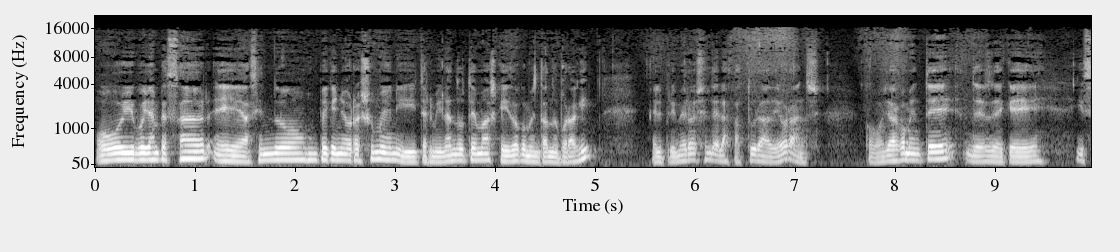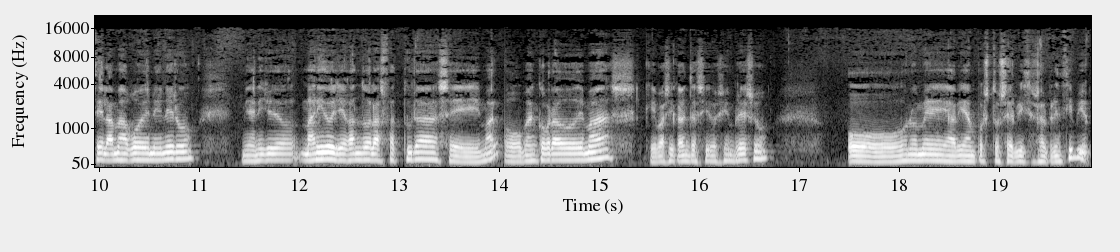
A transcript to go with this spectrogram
Hoy voy a empezar eh, haciendo un pequeño resumen y terminando temas que he ido comentando por aquí. El primero es el de la factura de Orange. Como ya comenté, desde que hice el amago en enero, me han ido, me han ido llegando las facturas eh, mal, o me han cobrado de más, que básicamente ha sido siempre eso, o no me habían puesto servicios al principio.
